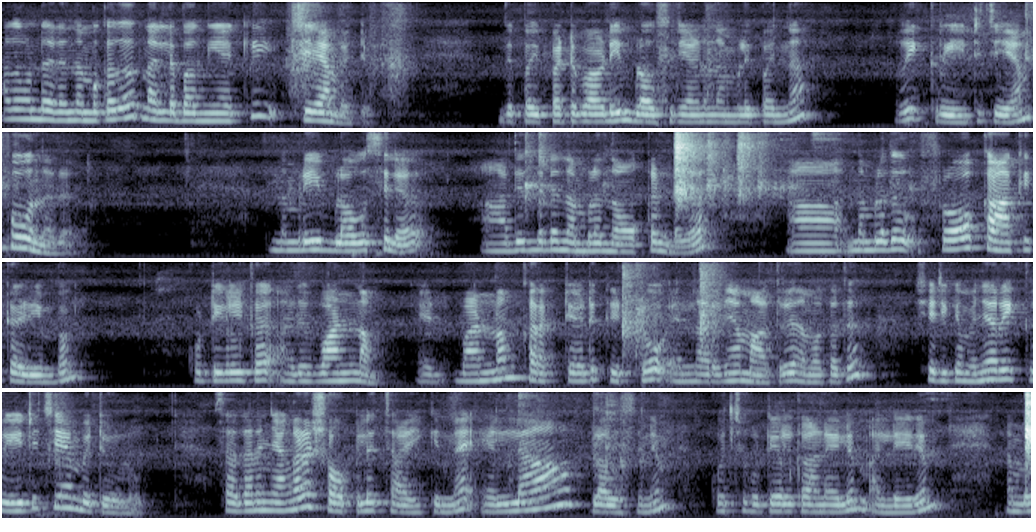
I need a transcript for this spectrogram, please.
അതുകൊണ്ട് തന്നെ നമുക്കത് നല്ല ഭംഗിയാക്കി ചെയ്യാൻ പറ്റും. ഇതിപ്പോൾ ഈ പട്ടുപാവടിയും ബ്ലൗസിനെയാണ് നമ്മളിപ്പോൾ ഇന്ന് റീക്രിയേറ്റ് ചെയ്യാൻ പോകുന്നത്. നമ്മുടെ ഈ ബ്ലൗസിൽ ആദ്യം തന്നെ നമ്മൾ നോക്കേണ്ടത് നമ്മളത് ഫ്രോക്ക് ആക്കി കഴിയുമ്പം കുട്ടികൾക്ക് അത് വണ്ണം വണ്ണം കറക്റ്റായിട്ട് കിട്ടുമോ എന്നറിഞ്ഞാൽ മാത്രമേ നമുക്കത് ശരിക്കും പറഞ്ഞാൽ റീക്രിയേറ്റ് ചെയ്യാൻ പറ്റുള്ളൂ. സാധാരണ ഞങ്ങളുടെ ഷോപ്പിൽ തയ്ക്കുന്ന എല്ലാ ബ്ലൗസിനും കൊച്ചു കുട്ടികൾക്കാണേലും അല്ലെങ്കിലും നമ്മൾ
